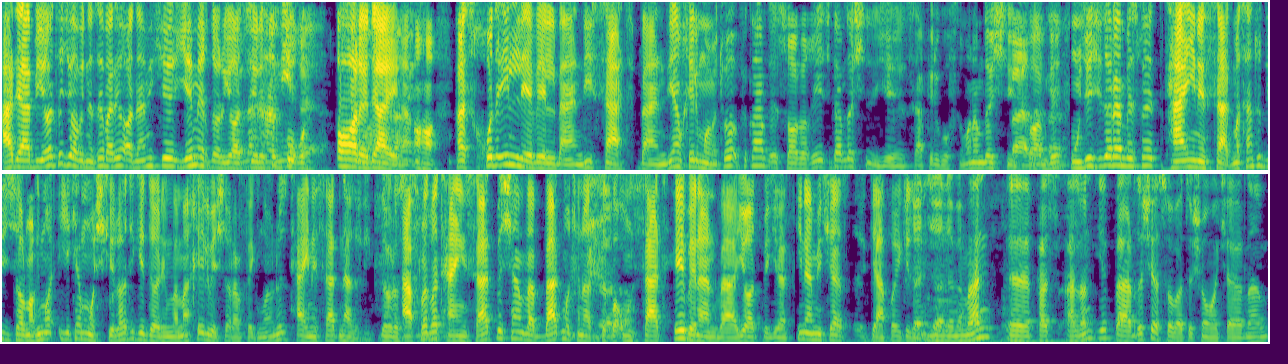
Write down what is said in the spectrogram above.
ادبیات جاوید نظر برای آدمی که یه مقدار یاد گرفته فوق آره دقیقاً. آها. پس خود این لول بندی سطح بندی هم خیلی مهمه. تو فکر کنم سابقه چیزی هم داشتی دیگه. سفیر گفتمان هم داشتی. بله بله. اونجا چیزی دارم به اسم تعیین سطح مثلا تو دیجیتال مارکتینگ ما یکی مشکلاتی که داریم و من خیلی بهش دارم فکر می‌کنم روز تعیین سطح نداریم. درست. افراد با تعیین سطح بشن و بعد متناسب با اون سطح برن و یاد بگیرن. این هم یکی از گپایی که داریم. من پس الان یه برداشتی از صحبت شما کردم.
